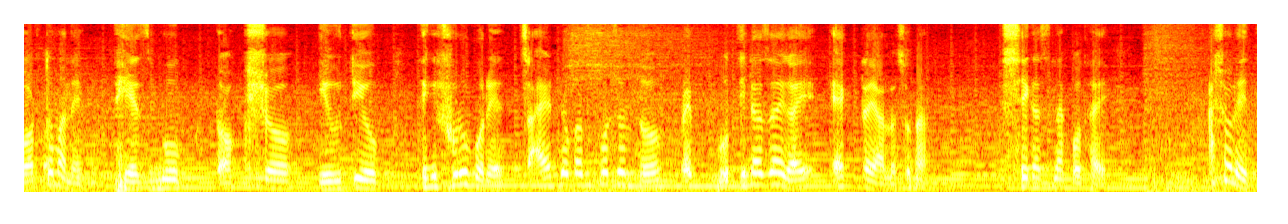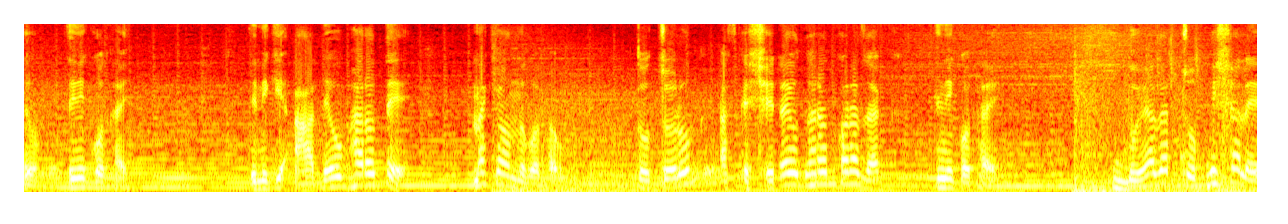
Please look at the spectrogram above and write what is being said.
বর্তমানে ফেসবুক টকশো ইউটিউব থেকে শুরু করে চায়ের দোকান পর্যন্ত প্রায় প্রতিটা জায়গায় একটাই আলোচনা, শেখ হাসিনা কোথায়? আসলেই তো, তিনি কোথায়? তিনি কি আদেও ভারতে, নাকি অন্য কোথাও? তো চলুন আজকে সেটাই উদাহরণ করা যাক, তিনি কোথায়? দুই হাজার চব্বিশ সালে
